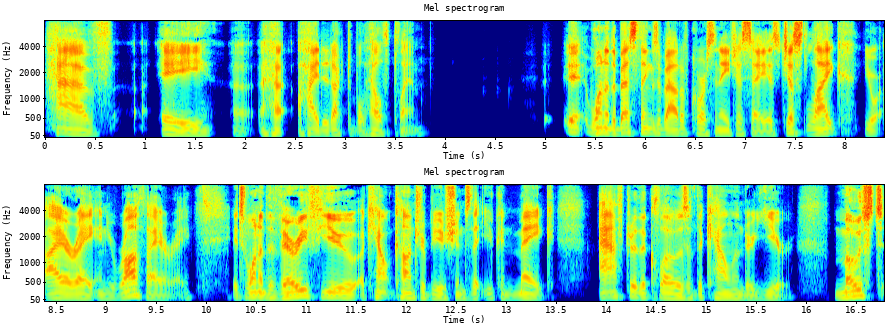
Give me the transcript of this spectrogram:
have a, uh, a high deductible health plan. It, one of the best things about, of course, an HSA is just like your IRA and your Roth IRA, it's one of the very few account contributions that you can make after the close of the calendar year. Most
